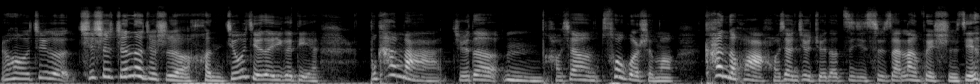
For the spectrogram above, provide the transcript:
然后这个其实真的就是很纠结的一个点。不看吧，觉得嗯，好像错过什么；看的话，好像就觉得自己是在浪费时间。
